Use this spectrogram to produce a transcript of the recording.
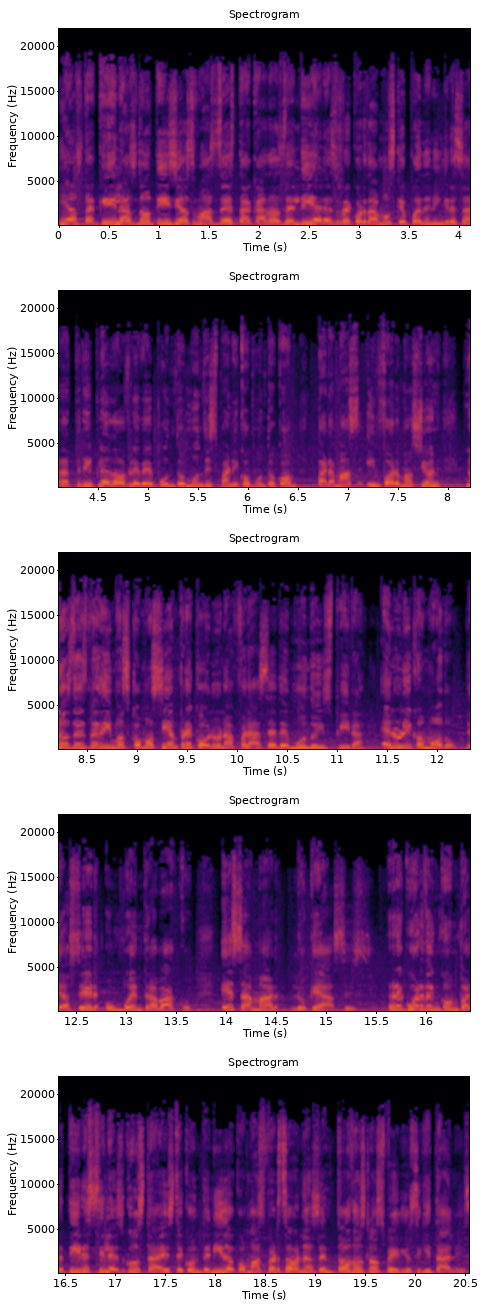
Y hasta aquí las noticias más destacadas del día. Les recordamos que pueden ingresar a www.mundohispánico.com para más información. Nos despedimos como siempre con una frase de Mundo Inspira. El único modo de hacer un buen trabajo es amar lo que haces. Recuerden compartir si les gusta este contenido con más personas en todos los medios digitales.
